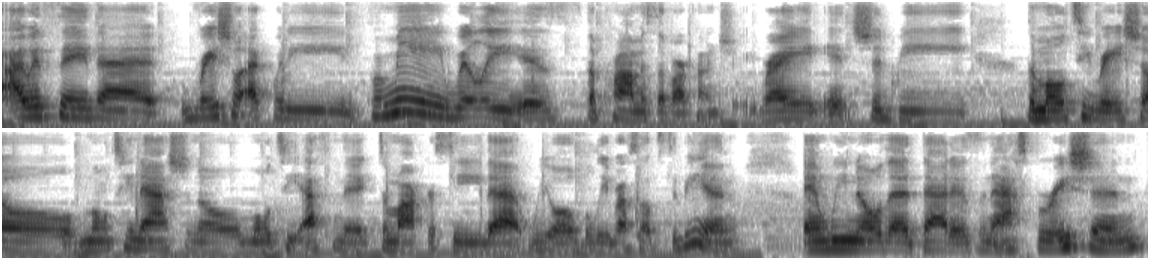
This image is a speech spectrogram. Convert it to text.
I would say that racial equity for me really is the promise of our country, right? It should be the multiracial, multinational, multi ethnic democracy that we all believe ourselves to be in. And we know that that is an aspiration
